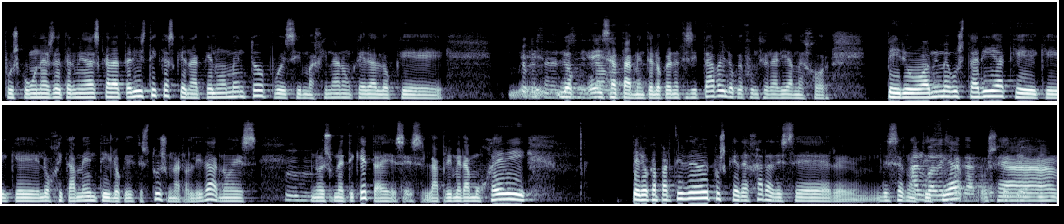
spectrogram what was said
pues con unas determinadas características que en aquel momento pues imaginaron que era lo que lo que se lo, exactamente, lo que necesitaba y lo que funcionaría mejor. Pero a mí me gustaría que, que, que lógicamente, y lo que dices tú es una realidad, no es, uh -huh. no es una etiqueta, es, es, la primera mujer y pero que a partir de hoy pues que dejara de ser de ser noticia. destacar, o sea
